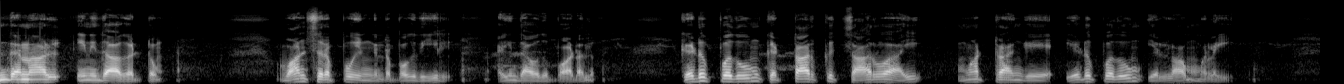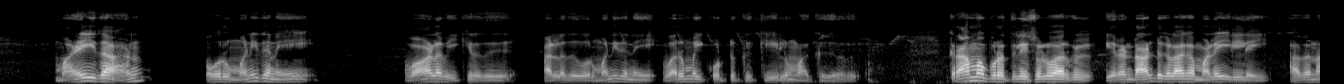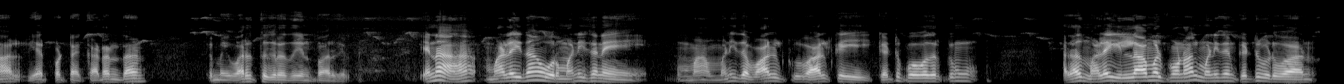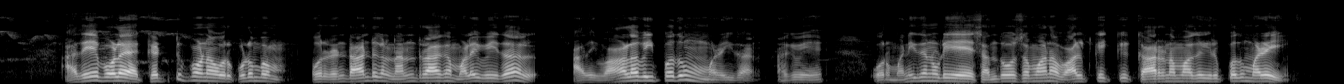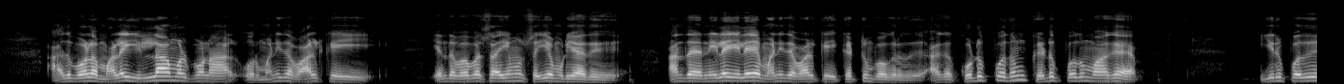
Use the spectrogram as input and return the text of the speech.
இந்த நாள் இனிதாகட்டும். வான் சிறப்பு என்கின்ற பகுதியில் ஐந்தாவது பாடல். கெடுப்பதும் கெட்டார்க்குச் சார்வாய் மாற்றாங்கே எடுப்பதும் எல்லாம் மழை மழைதான் ஒரு மனிதனை வாழ வைக்கிறது அல்லது ஒரு மனிதனை வறுமை கோட்டுக்கு கீழும் ஆக்குகிறது. கிராமப்புறத்திலே சொல்வார்கள் இரண்டு ஆண்டுகளாக மழை இல்லை அதனால் ஏற்பட்ட கடன்தான் எம்மை வருத்துகிறது என்பார்கள். ஏன்னா மழை தான் ஒரு மனிதனை ம மனித வாழ்க்கை வாழ்க்கை கெட்டு போவதற்கும் அதாவது மழை இல்லாமல் போனால் மனிதன் கெட்டு விடுவான் அதே போல் கெட்டுப்போன ஒரு குடும்பம் ஒரு ரெண்டு ஆண்டுகள் நன்றாக மழை பெய்தால் அதை வாழ வைப்பதும் மழைதான். ஆகவே ஒரு மனிதனுடைய சந்தோஷமான வாழ்க்கைக்கு காரணமாக இருப்பதும் மழை. அதுபோல் மழை இல்லாமல் போனால் ஒரு மனித வாழ்க்கை எந்த விவசாயமும் செய்ய முடியாது. அந்த நிலையிலே மனித வாழ்க்கை கெட்டும் போகிறது. ஆக கொடுப்பதும் கெடுப்பதுமாக இருப்பது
